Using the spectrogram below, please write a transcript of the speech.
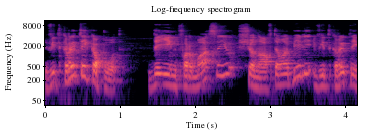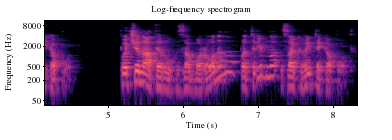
Відкритий капот дає інформацію, що на автомобілі відкритий капот. Починати рух заборонено, потрібно закрити капот.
